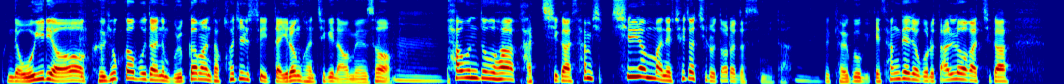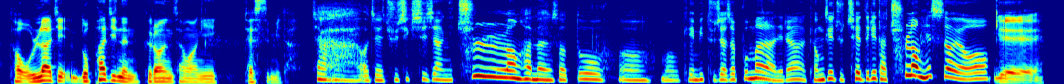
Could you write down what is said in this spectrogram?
근데 오히려 그 효과보다는 물가만 더 커질 수 있다 이런 관측이 나오면서 음, 파운드화 가치가 37년 만에 최저치로 떨어졌습니다. 음. 결국 이게 상대적으로 달러 가치가 더 올라지 높아지는 그런 상황이 됐습니다. 자, 어제 주식시장이 출렁하면서 또, 어, 뭐, 개미 투자자뿐만 아니라 경제 주체들이 다 출렁했어요. 예.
